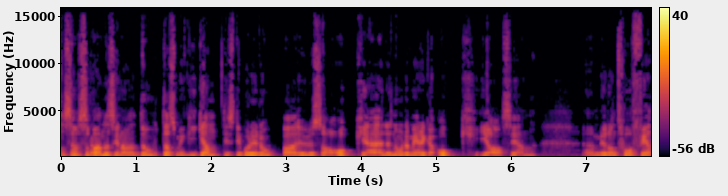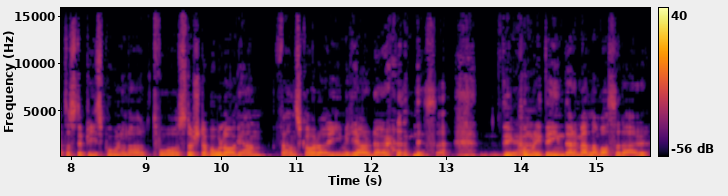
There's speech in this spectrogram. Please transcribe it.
Och sen så andra sidan har Dota som är gigantiskt i både Europa, USA och, eller Nordamerika och i Asien. Med de två fetaste prispoolerna, två största bolagen, fanskara i miljarder. det, här, det yeah. kommer inte in däremellan bara sådär.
